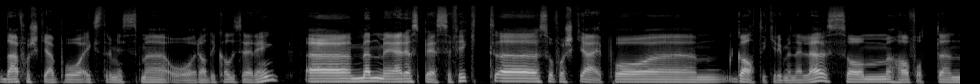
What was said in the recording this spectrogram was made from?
Der forsker jeg på ekstremisme og radikalisering. Uh, men mer spesifikt så forsker jeg på gatekriminelle som har fått en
